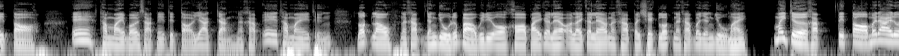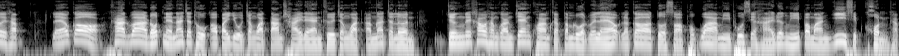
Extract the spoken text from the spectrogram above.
ติดต่อเอ๊ะทำไมบริษัทนี้ติดต่อยากจังนะครับ เอ๊ะทำไมถึง รถเรานะครับยังอยู่หรือเปล่าวิดีโอคอลไปก็แล้วอะไรก็แล้วนะครับ ไปเช็ครถนะครับว่ายังอยู่ไหมไม่เจอครับ ติดต่อไม่ได้ด้วยครับ แล้วก็คาดว่ารถเนี่ยน่าจะถูกเอาไปอยู่จังหวัดตามชายแดน คือจังหวัดอำนาจเจริญ จึงได้เข้าทำการแจ้งความกับตำรวจไว้แล้ว แล้วก็ตรวจสอบพบว่ามีผู้เสียหายเรื่องนี้ประมาณ 20 คนครับ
